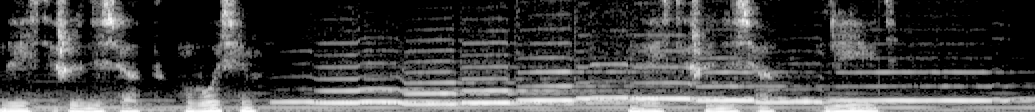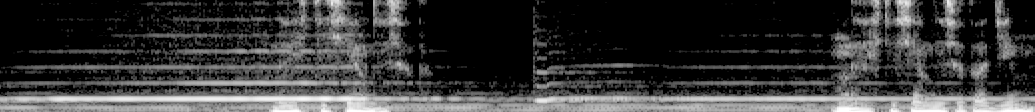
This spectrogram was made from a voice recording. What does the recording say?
двести шестьдесят восемь, двести шестьдесят девять, двести 271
